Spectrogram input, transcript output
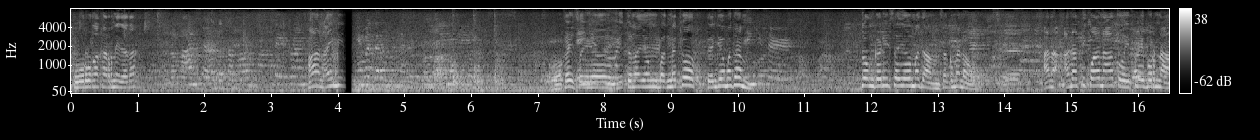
Puro nga karne data? Ah, I mean. Okay, so uh, ito na yung bagnet ko. Thank you, madam. Longganisa yo, madam. Sa kumano? Ana, ana ti kwa na to, i-flavor na.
